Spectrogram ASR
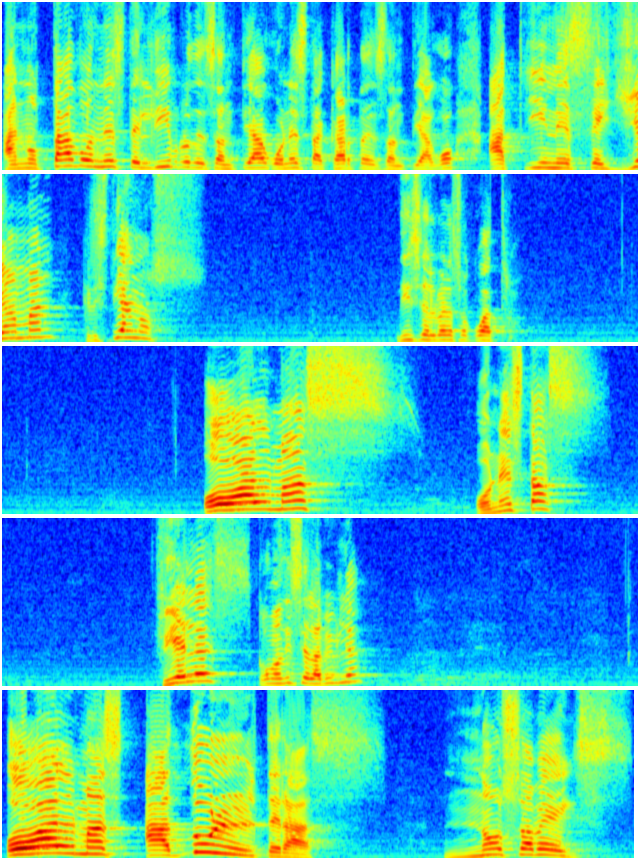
anotado en este libro de Santiago, en esta carta de Santiago, a quienes se llaman cristianos. Dice el verso 4. Oh almas honestas, fieles, como dice la Biblia. Oh almas adúlteras, ¿no sabéis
